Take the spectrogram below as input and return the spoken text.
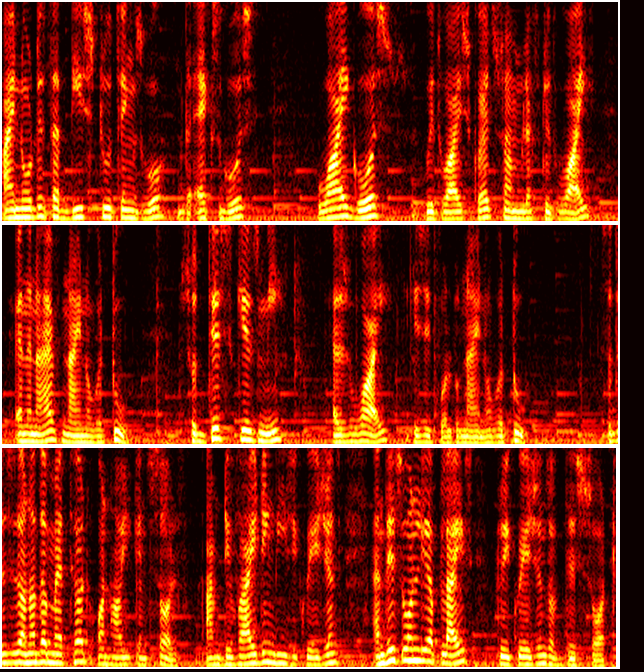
I notice that these two things go, the x goes, y goes with y squared, so I'm left with y, and then I have 9 over 2. So this gives me as y is equal to 9 over 2. So this is another method on how you can solve. I'm dividing these equations and this only applies to equations of this sort.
